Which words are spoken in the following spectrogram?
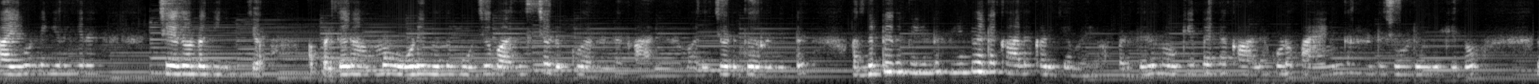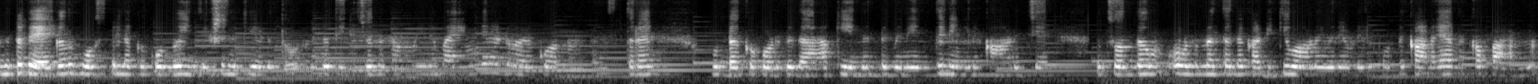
കൈ കൊണ്ട് ഇങ്ങനെ ഇങ്ങനെ ചെയ്തുകൊണ്ടൊക്കെ ഇരിക്കുക അപ്പോഴത്തേനും അമ്മ ഓടി നിന്ന് പൂച്ച വലിച്ചെടുക്കുവായിരുന്നു എന്റെ കാലിനെ വലിച്ചെടുത്ത് എറിഞ്ഞിട്ട് എന്നിട്ട് ഇത് വീണ്ടും വീണ്ടും എന്റെ കാലം കടിക്കാൻ വരും. അപ്പോഴത്തേനും നോക്കിയപ്പോൾ എന്റെ കാലം കൂടെ ഭയങ്കരമായിട്ട് ഇരിക്കുന്നു എന്നിട്ട് വേഗം ഹോസ്പിറ്റലൊക്കെ കൊണ്ടുപോയി ഇഞ്ചക്ഷൻ ഒക്കെ എടുത്തു. എന്നിട്ട് തിരിച്ചു വന്നിട്ട് അമ്മേനെ ഭയങ്കരമായിട്ട് വഴക്ക് പറഞ്ഞിട്ടുണ്ട് ഇത്ര ഫുഡൊക്കെ കൊടുത്ത് ഇതാക്കി എന്നിട്ട് ഇവനെ എന്തിനെങ്കിലും കാണിച്ചേ? സ്വന്തം ഉടനെ തന്നെ കടിക്കുവാണ്? ഇവനെ എവിടെ കൊണ്ട് കളയാന്നൊക്കെ പറഞ്ഞു.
